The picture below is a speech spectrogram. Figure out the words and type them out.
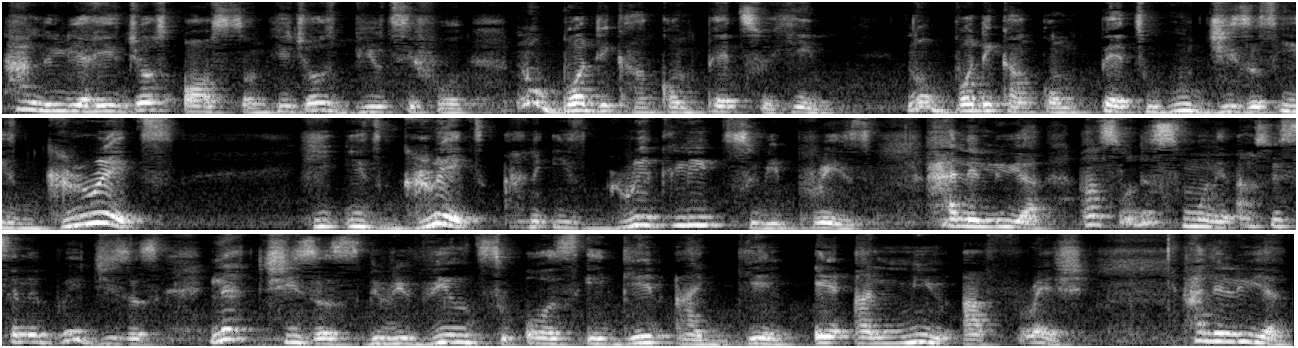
Hallelujah. He's just awesome. He's just beautiful. Nobody can compare to him. Nobody can compare to who Jesus is. Great. He is great and is greatly to be praised. Hallelujah. And so this morning, as we celebrate Jesus, let Jesus be revealed to us again, again, anew, afresh. Hallelujah.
